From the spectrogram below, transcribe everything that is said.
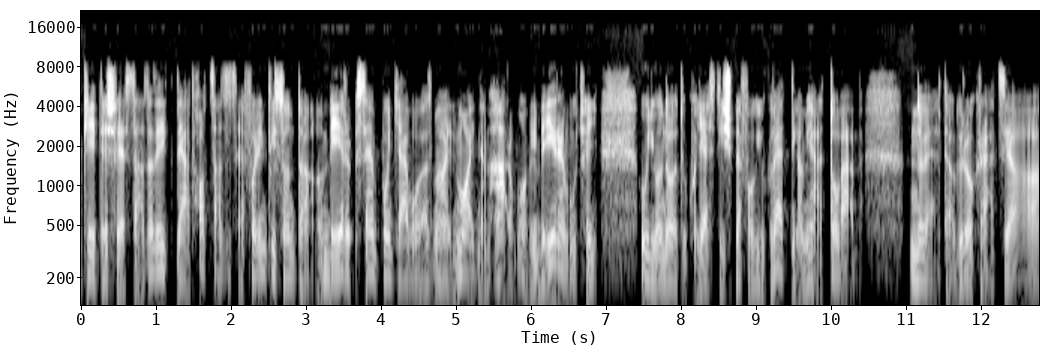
két és fél százalék, de hát 600 ezer forint viszont a bér szempontjából az majd, majdnem három havi bérem, úgyhogy úgy gondoltuk, hogy ezt is be fogjuk vetni, ami hát tovább növelte a bürokrácia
